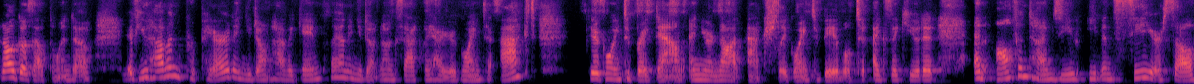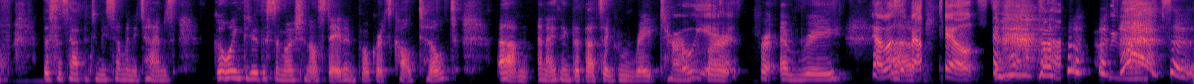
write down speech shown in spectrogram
it all goes out the window. If you haven't prepared and you don't have a game plan and you don't know exactly how you're going to act, you're going to break down and you're not actually going to be able to execute it. And oftentimes you even see yourself, this has happened to me so many times, going through this emotional state in poker. It's called tilt. Um, and I think that that's a great term oh, yes. for for every tell us uh, about tilt so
